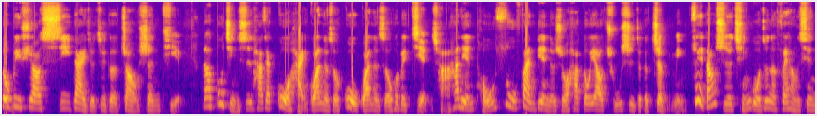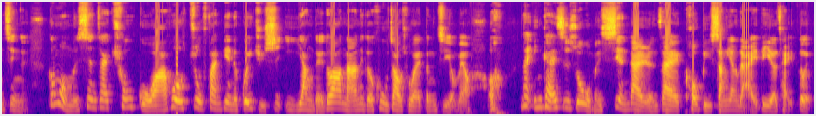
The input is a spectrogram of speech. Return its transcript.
都必须要携带着这个赵生帖。那不仅是他在过海关的时候，过关的时候会被检查，他连投诉饭店的时候，他都要出示这个证明。所以当时的秦国真的非常先进诶，跟我们现在出国啊或住饭店的规矩是一样的，都要拿那个护照出来登记，有没有？哦，那应该是说我们现代人在 copy 商鞅的 idea 才对。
